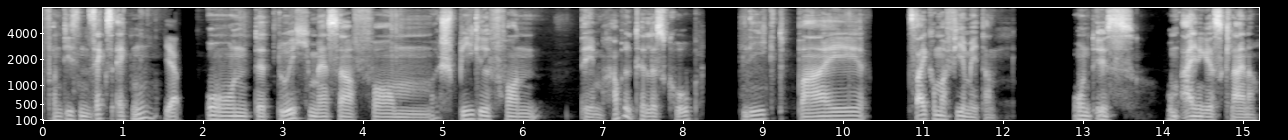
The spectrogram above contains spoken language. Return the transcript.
Von diesen sechs Ecken. Ja. Und der Durchmesser vom Spiegel von dem Hubble-Teleskop liegt bei 2,4 Metern und ist um einiges kleiner.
